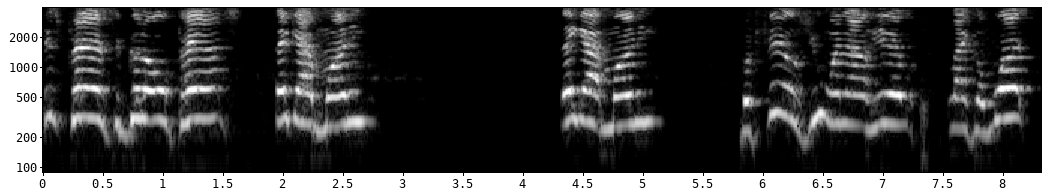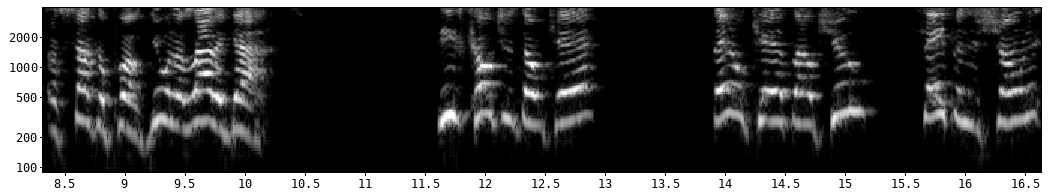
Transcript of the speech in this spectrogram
his parents, the good old parents, they got money. They got money. But Fields, you went out here like a what? A sucker punk. You and a lot of guys. These coaches don't care. They don't care about you. Saban has shown it.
